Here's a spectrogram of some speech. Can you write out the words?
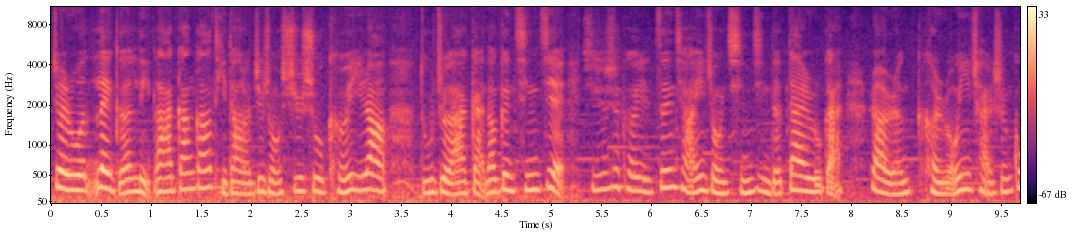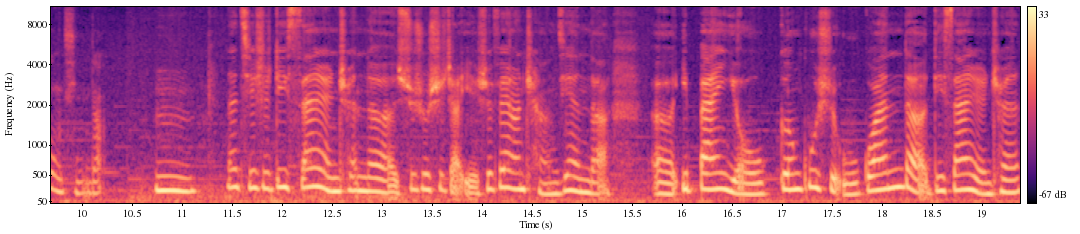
正如内格里拉刚刚提到的，这种叙述可以让读者啊感到更亲切，其实是可以增强一种情景的代入感，让人很容易产生共情的。嗯，那其实第三人称的叙述视角也是非常常见的。呃，一般由跟故事无关的第三人称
